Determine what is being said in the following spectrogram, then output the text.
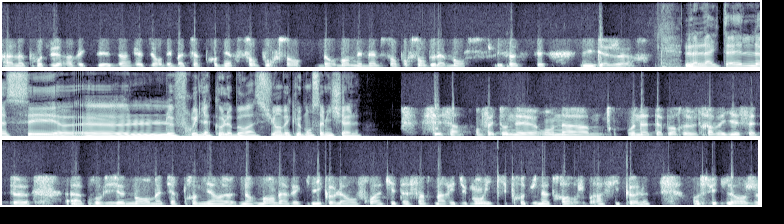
à la produire avec des ingrédients, des matières premières 100% normandes, mais même 100% de la Manche. Et ça, c'est La Lightel, c'est euh, euh, le fruit de la collaboration avec le Mont-Saint-Michel. C'est ça. En fait, on, est, on a, on a d'abord euh, travaillé cet approvisionnement en matières premières normandes avec Nicolas Onfroy, qui est à Sainte-Marie-du-Mont et qui produit notre orge brassicole. Ensuite, l'orge,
